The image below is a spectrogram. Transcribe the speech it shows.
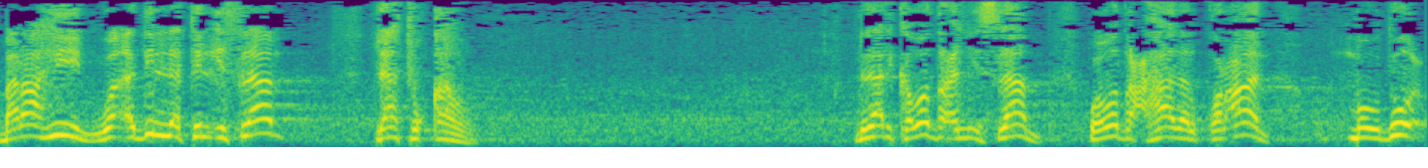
براهين وأدلة الإسلام لا تقاوم. لذلك وضع الإسلام ووضع هذا القرآن موضوع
